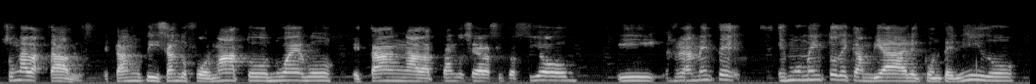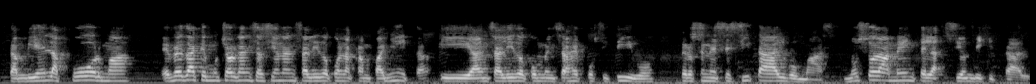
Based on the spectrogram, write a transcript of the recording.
son adaptables, están utilizando formatos nuevos, están adaptándose a la situación y realmente es momento de cambiar el contenido, también la forma. Es verdad que muchas organizaciones han salido con la campañita y han salido con mensajes positivos, pero se necesita algo más, no solamente la acción digital,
